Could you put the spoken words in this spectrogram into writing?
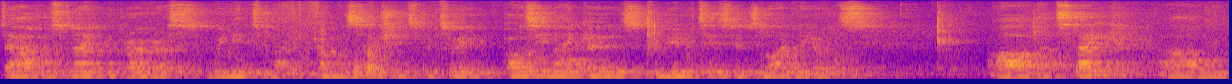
to help us make the progress we need to make. Conversations between policymakers, communities whose livelihoods are at stake, um,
